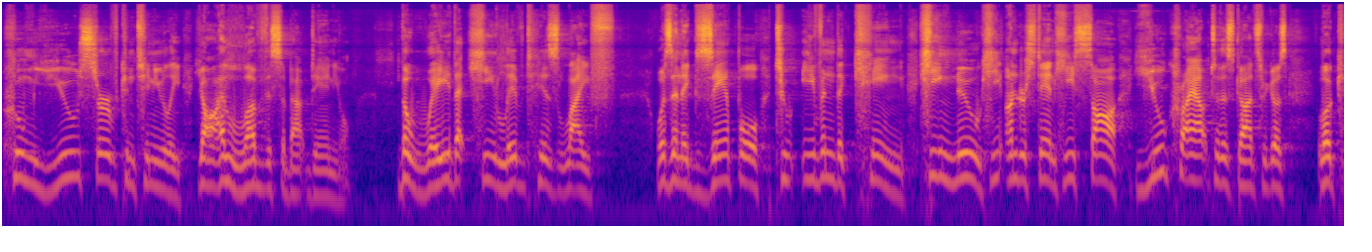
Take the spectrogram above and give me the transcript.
whom you serve continually, y'all, I love this about Daniel. The way that he lived his life was an example to even the king. He knew, he understand, he saw you cry out to this God. So he goes, Look,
